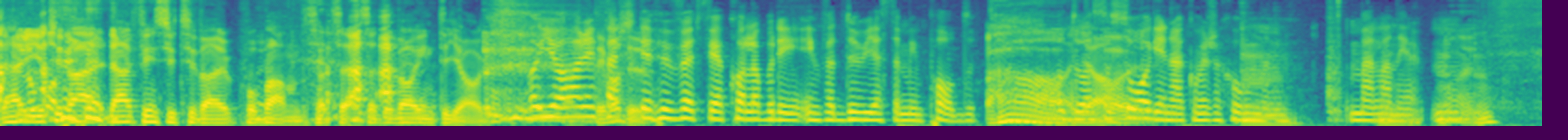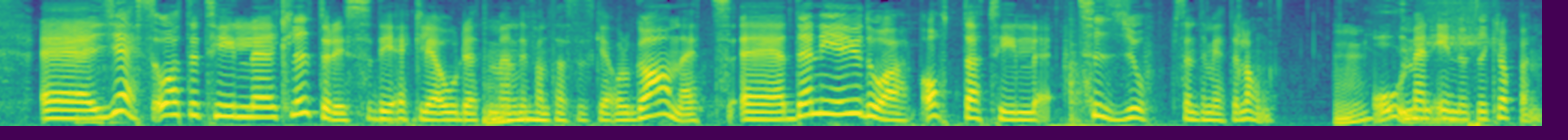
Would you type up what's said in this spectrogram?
Det här, är ju tyvärr, det här finns ju tyvärr på band så att säga, så att det var inte jag. Och jag har det Det färskt i huvudet för jag kollade på det inför att du gästade min podd. Ah, och då ja. så såg jag den här konversationen mellan er. Mm. Eh, yes, åter till eh, klitoris, det äckliga ordet men Mm. det fantastiska organet. Eh, den är ju då 8 till 10 centimeter lång. Mm. Men inuti kroppen.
